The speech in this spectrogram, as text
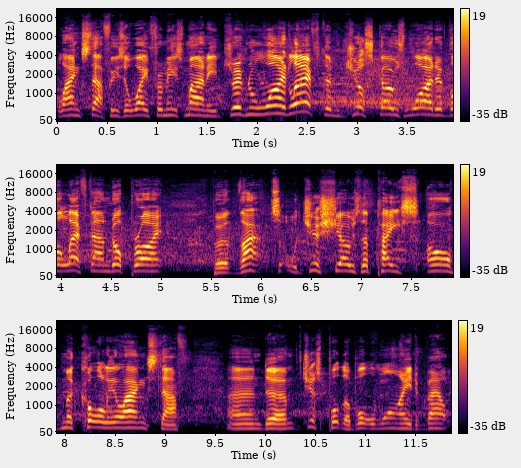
Langstaff is away from his man. He's driven wide left and just goes wide of the left hand upright. But that just shows the pace of Macaulay Langstaff and um, just put the ball wide about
